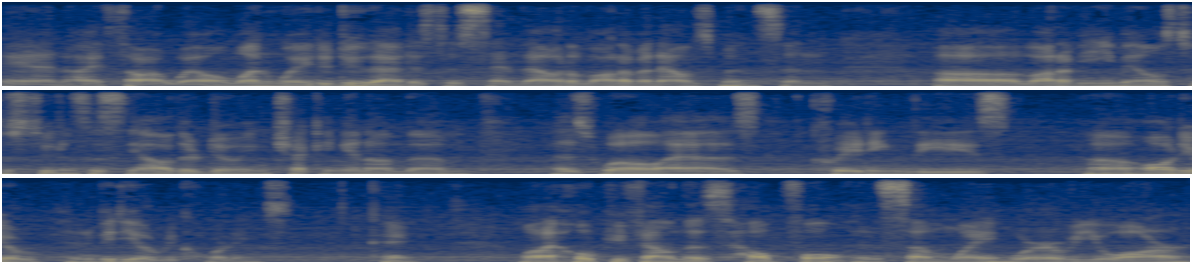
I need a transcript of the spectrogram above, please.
and I thought, well, one way to do that is to send out a lot of announcements and uh, a lot of emails to students to see how they're doing, checking in on them, as well as creating these uh, audio and video recordings. Okay, well, I hope you found this helpful in some way wherever you are,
